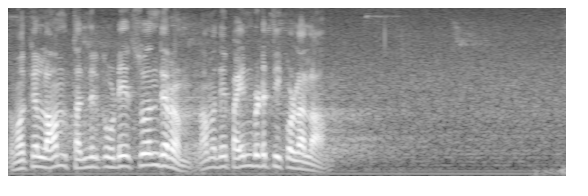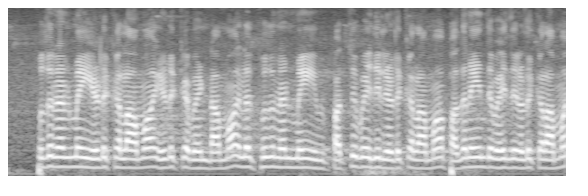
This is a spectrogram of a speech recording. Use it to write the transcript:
நமக்கெல்லாம் தந்திருக்கக்கூடிய சுதந்திரம். நாம் அதை பயன்படுத்தி கொள்ளலாம். புது நன்மை எடுக்கலாமா எடுக்க வேண்டாமா இல்லை புது நன்மை பத்து வயதில் எடுக்கலாமா பதினைந்து வயதில் எடுக்கலாமா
